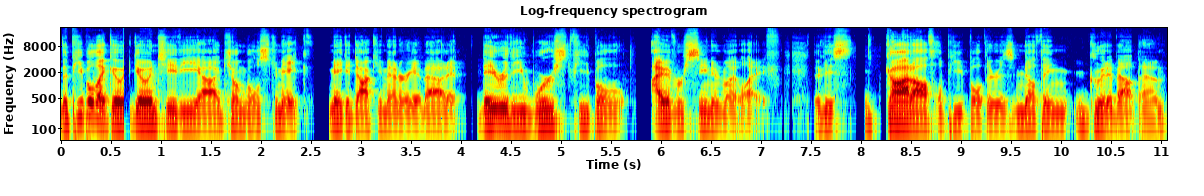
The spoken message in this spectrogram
the people that go go into the uh, jungles to make make a documentary about it, they were the worst people I've ever seen in my life. They're just god awful people. There is nothing good about them.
